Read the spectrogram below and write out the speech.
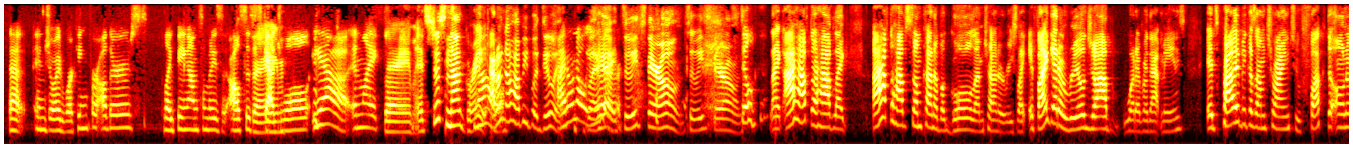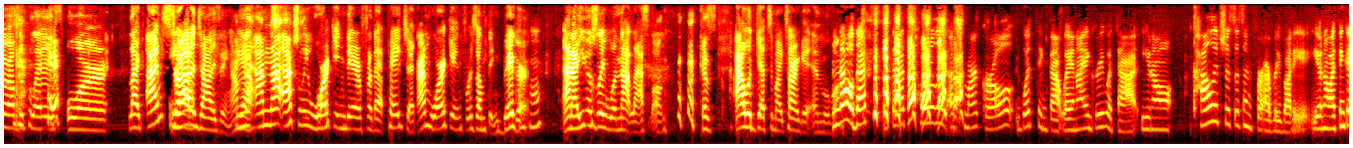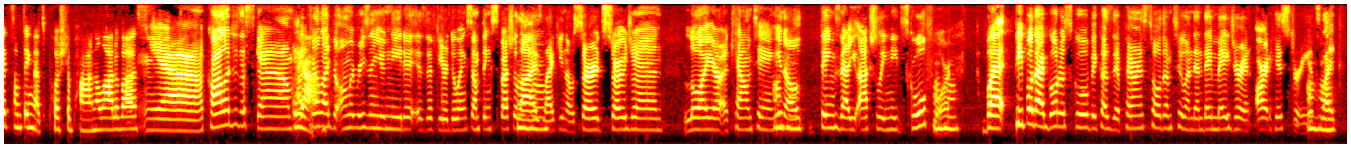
that enjoyed working for others, like being on somebody else's Same. schedule. Yeah. And like Same. It's just not great. No. I don't know how people do it. I don't know but either. Hey, to each their own. To each their own. Still like I have to have like I have to have some kind of a goal I'm trying to reach. Like if I get a real job, whatever that means, it's probably because I'm trying to fuck the owner of the place or like I'm strategizing. Yeah. I'm yeah. not I'm not actually working there for that paycheck. I'm working for something bigger. Mm-hmm. And I usually will not last long because I would get to my target and move on. No, that's that's totally a smart girl would think that way, and I agree with that. You know, college just isn't for everybody. You know, I think it's something that's pushed upon a lot of us. Yeah, college is a scam. Yeah. I feel like the only reason you need it is if you're doing something specialized, mm-hmm. like you know, surge surgeon lawyer, accounting, mm-hmm. you know, mm-hmm. things that you actually need school for. Mm-hmm. But people that go to school because their parents told them to and then they major in art history, mm-hmm. it's like,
